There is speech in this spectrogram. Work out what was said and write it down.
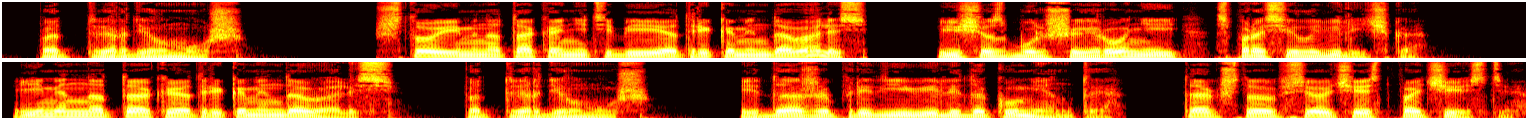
— подтвердил муж. «Что, именно так они тебе и отрекомендовались?» Еще с большей иронией спросила Величко. «Именно так и отрекомендовались», — подтвердил муж. «И даже предъявили документы. Так что все честь по чести.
